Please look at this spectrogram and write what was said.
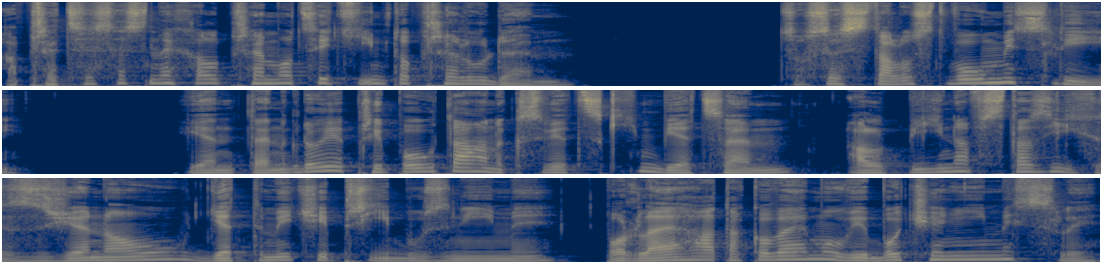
a přece se nechal přemoci tímto přeludem. Co se stalo s tvou myslí? Jen ten, kdo je připoután k světským věcem, alpí na vztazích s ženou, dětmi či příbuznými, podléhá takovému vybočení mysli,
